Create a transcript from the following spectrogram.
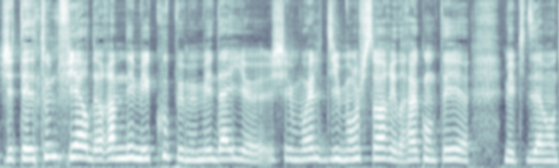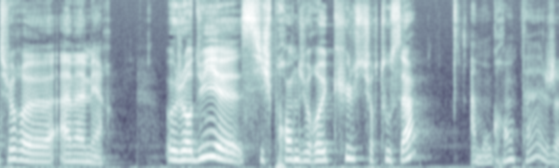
J'étais toute fière de ramener mes coupes et mes médailles euh, chez moi le dimanche soir et de raconter euh, mes petites aventures à ma mère. Aujourd'hui, si je prends du recul sur tout ça, à mon grand âge,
